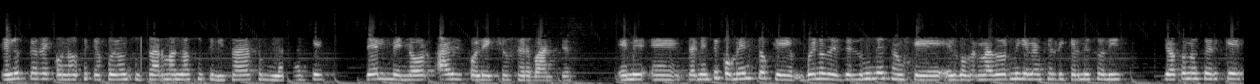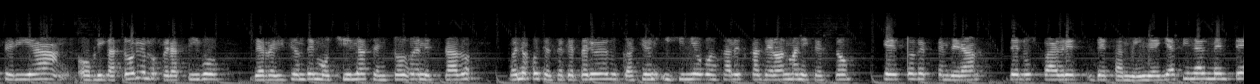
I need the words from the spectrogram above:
en los que reconoce que fueron sus armas más utilizadas en el ataque del menor al colegio Cervantes. Eh, también te comento que, bueno, desde el lunes, aunque el gobernador Miguel Ángel Riquelme Solís dio a conocer que sería obligatorio el operativo de revisión de mochilas en todo el estado, bueno, pues el secretario de Educación, Higinio González Calderón, manifestó que esto dependerá de los padres de familia. Ya finalmente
